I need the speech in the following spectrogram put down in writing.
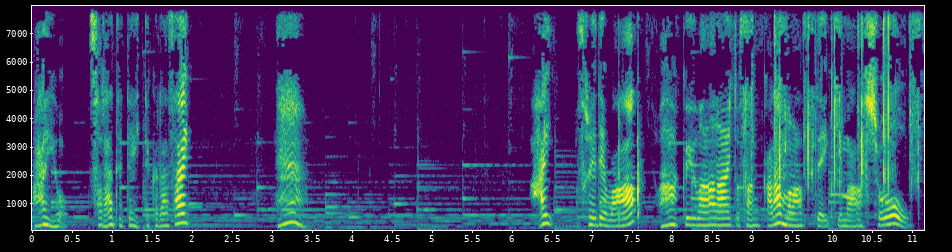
愛を育てていってください。ね。はい。それでは、ワークユアライトさんからもらっていきましょう。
